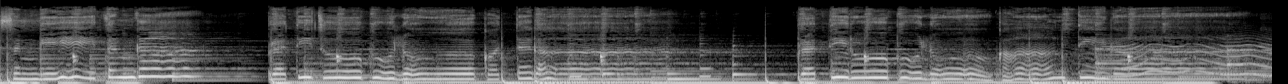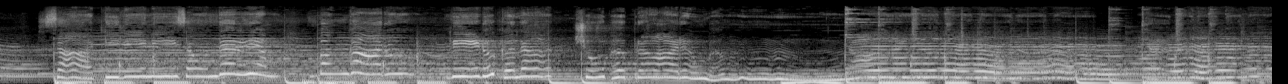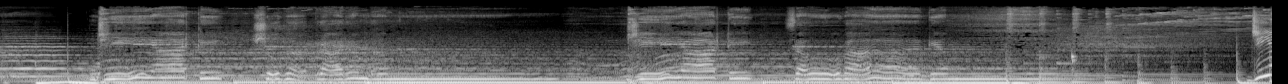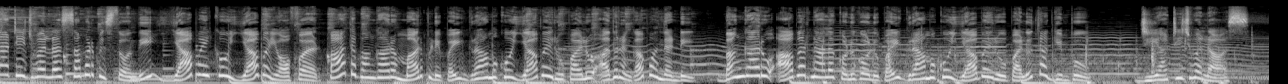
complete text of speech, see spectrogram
సంగీతంగా ప్రతి చూపులో కొత్తగా ప్రతి రూపులో కాంతిగా. సాటిలేని సౌందర్యం బంగారు వేడుకల శుభ ప్రారంభం. జీఆర్టీ శుభ ప్రారంభం. జిఆర్టి సౌభాగ్యం. జిఆర్టీ జ్యువెల్లర్స్ సమర్పిస్తోంది యాభైకు యాభై ఆఫర్. పాత బంగారం మార్పిడిపై గ్రాముకు యాభై రూపాయలు అదనంగా పొందండి. బంగారు ఆభరణాల కొనుగోలుపై గ్రాముకు యాభై రూపాయలు తగ్గింపు. GRT jewellers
